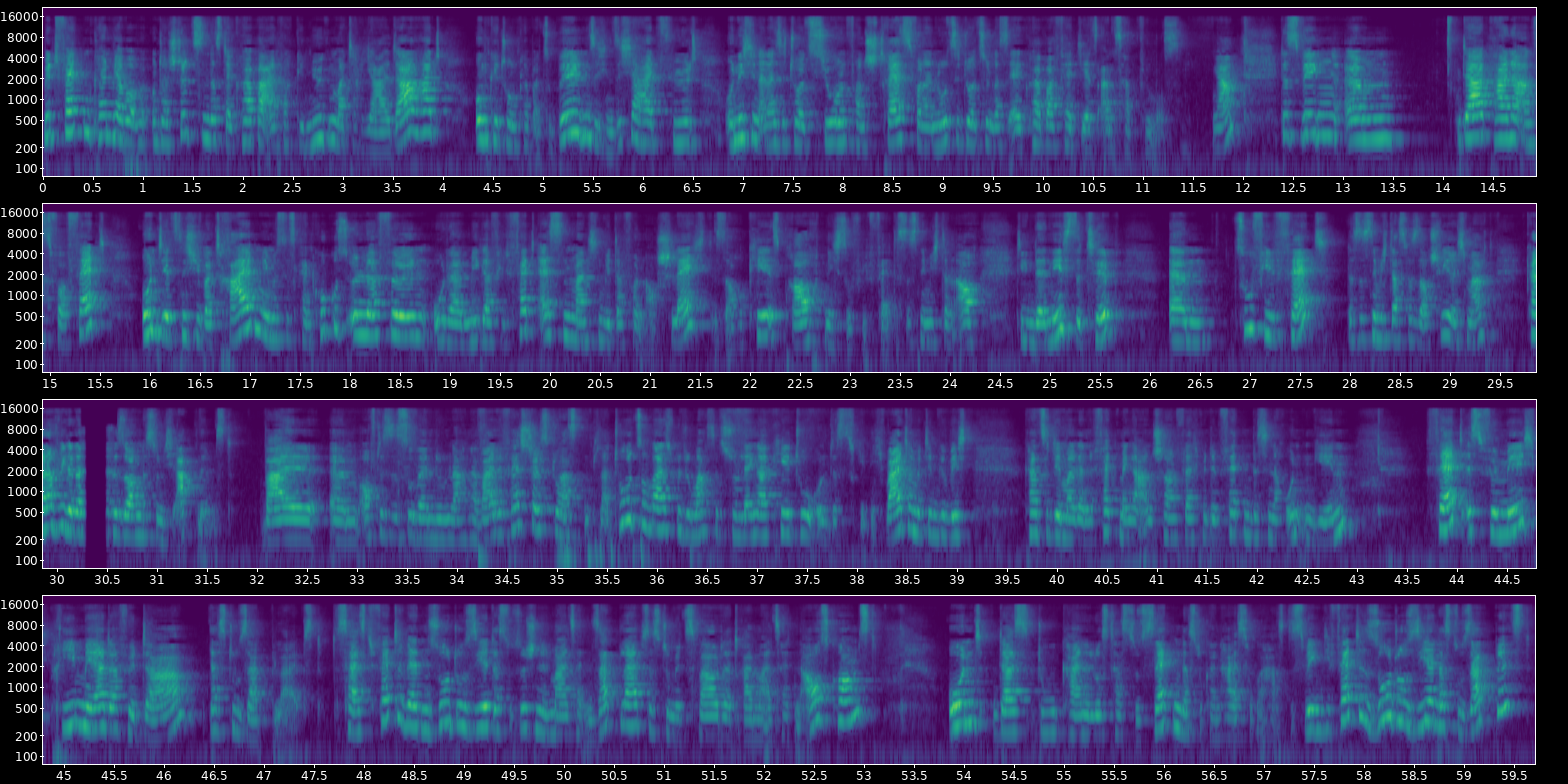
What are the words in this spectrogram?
Mit Fetten können wir aber unterstützen, dass der Körper einfach genügend Material da hat, um Ketonkörper zu bilden, sich in Sicherheit fühlt und nicht in einer Situation von Stress, von einer Notsituation, dass er Körperfett jetzt anzapfen muss. Ja, deswegen ähm, da keine Angst vor Fett und jetzt nicht übertreiben, ihr müsst jetzt kein Kokosöl löffeln oder mega viel Fett essen. Manchen wird davon auch schlecht, ist auch okay. Es braucht nicht so viel Fett. Das ist nämlich dann auch die, der nächste Tipp. Ähm, zu viel Fett, das ist nämlich das, was es auch schwierig macht, kann auch wieder dafür sorgen, dass du nicht abnimmst. Weil ähm, oft ist es so, wenn du nach einer Weile feststellst, du hast ein Plateau zum Beispiel, du machst jetzt schon länger Keto und es geht nicht weiter mit dem Gewicht, kannst du dir mal deine Fettmenge anschauen, vielleicht mit dem Fett ein bisschen nach unten gehen. Fett ist für mich primär dafür da, dass du satt bleibst. Das heißt, Fette werden so dosiert, dass du zwischen den Mahlzeiten satt bleibst, dass du mit zwei oder drei Mahlzeiten auskommst und dass du keine Lust hast zu snacken, dass du keinen Heißhunger hast. Deswegen die Fette so dosieren, dass du satt bist.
